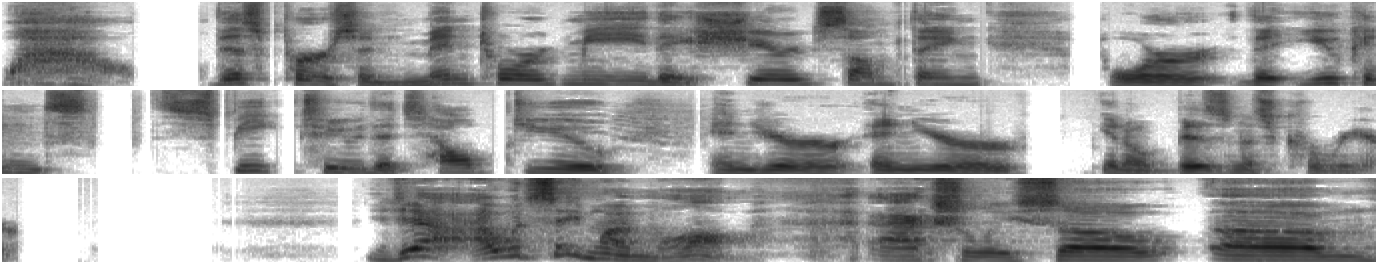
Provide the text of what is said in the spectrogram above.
wow, this person mentored me, they shared something, or that you can speak to that's helped you in your in your you know business career. Yeah, I would say my mom, actually. So, um,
